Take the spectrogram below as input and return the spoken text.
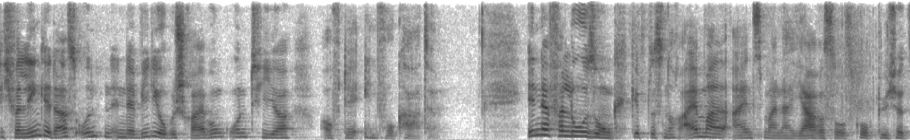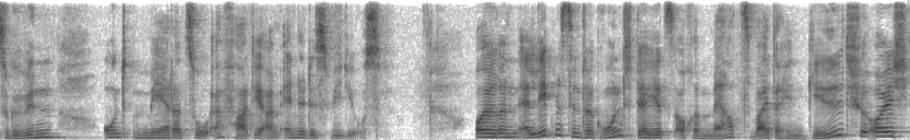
Ich verlinke das unten in der Videobeschreibung und hier auf der Infokarte. In der Verlosung gibt es noch einmal eins meiner Jahreshoroskopbücher zu gewinnen und mehr dazu erfahrt ihr am Ende des Videos. Euren Erlebnishintergrund, der jetzt auch im März weiterhin gilt für euch,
